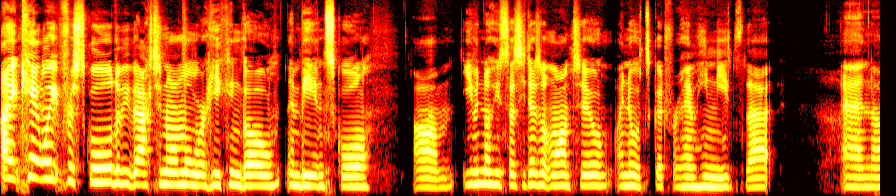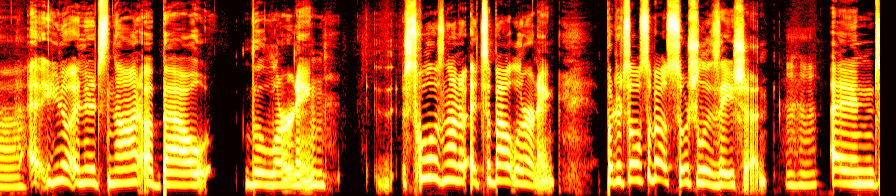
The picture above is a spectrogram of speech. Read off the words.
i can't wait for school to be back to normal where he can go and be in school um, even though he says he doesn't want to, I know it's good for him. He needs that. And uh, Uh, you know, and it's not about the learning. School is not, it's about learning, but it's also about socialization and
